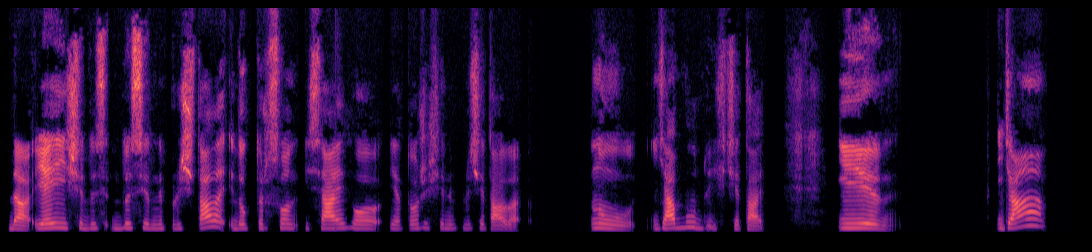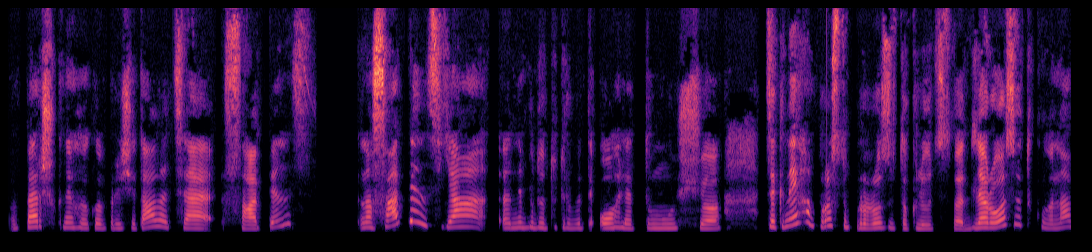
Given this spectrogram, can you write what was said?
Да, Я її ще досі, досі не прочитала, і доктор Сон і Сяйво я теж ще не прочитала. Ну, я буду їх читати. І я першу книгу, яку я прочитала, це Сапіенс. На Сапіенс я е, не буду тут робити огляд, тому що це книга просто про розвиток людства. Для розвитку вона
